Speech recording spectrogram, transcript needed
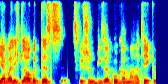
Ja, weil ich glaube, dass zwischen dieser Programmatik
